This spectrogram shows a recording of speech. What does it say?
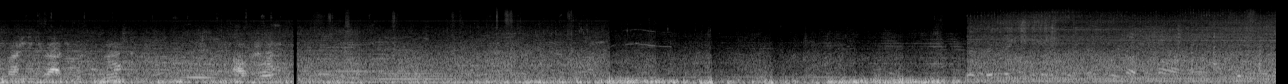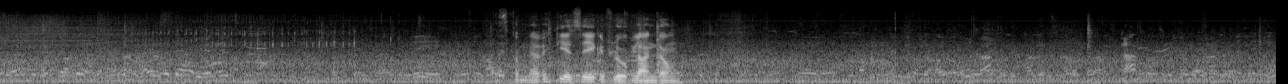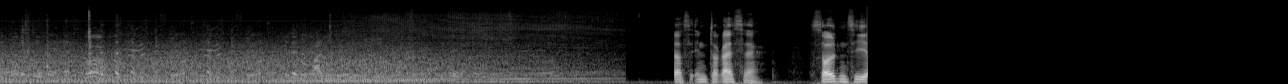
Die Maschine fährt im Flug. Aufschluss. Jetzt kommt eine richtige Segelfluglandung. Das Interesse. Sollten Sie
